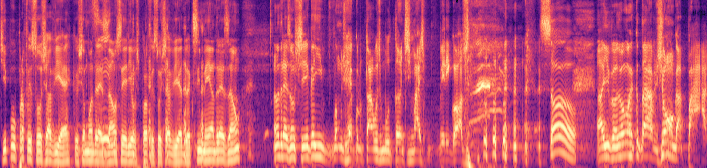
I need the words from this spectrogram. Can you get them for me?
tipo o professor Xavier, que eu chamo Andrezão, Sim. seria o professor Xavier do X-Men, Andrezão. Andrezão chega e vamos recrutar os mutantes mais perigosos. Só Aí vamos recrutar Jonga, pá,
